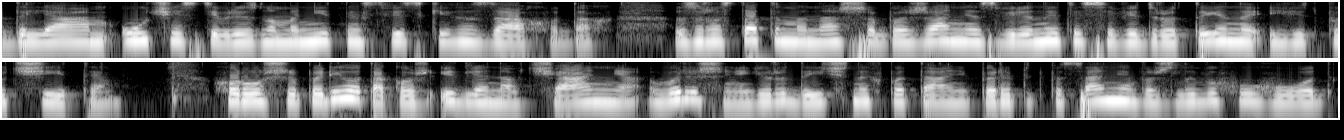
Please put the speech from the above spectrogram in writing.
для участі в різноманітних світських заходах. Зростатиме наше бажання звільнитися від рутини і відпочити. Хороший період також і для навчання, вирішення юридичних питань, перепідписання важливих угод,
